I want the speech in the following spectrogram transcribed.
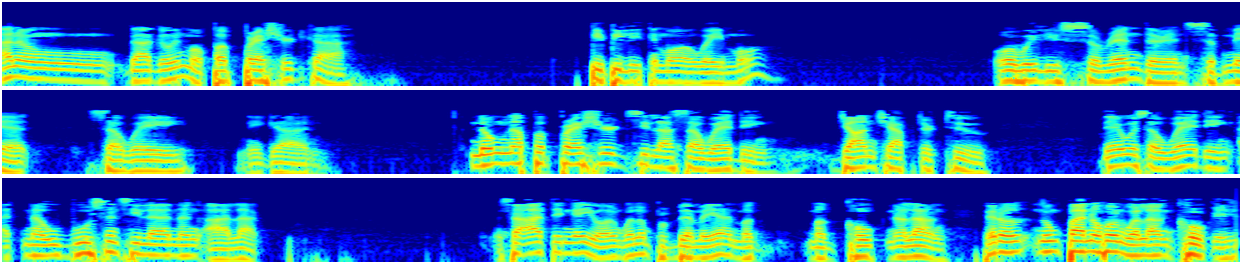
Anong gagawin mo? Pag pressured ka, pipilitin mo ang way mo? Or will you surrender and submit sa way ni God? Nung napapressured sila sa wedding, John chapter 2, there was a wedding at naubusan sila ng alak. Sa atin ngayon, walang problema yan. Mag, mag-coke na lang. Pero nung panahon, walang coke. Eh.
